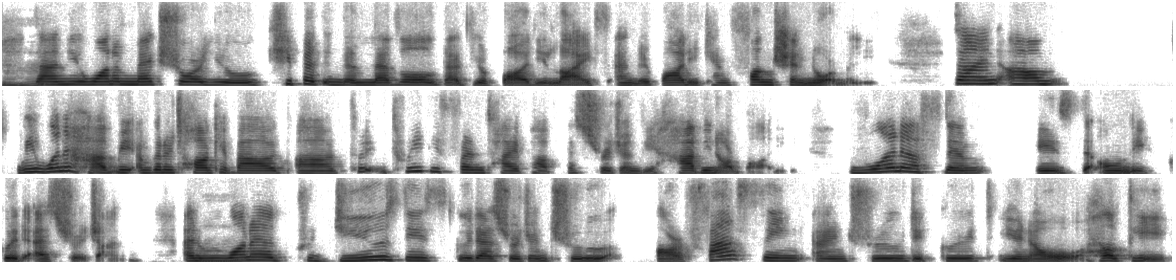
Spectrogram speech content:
mm-hmm. then you want to make sure you keep it in the level that your body likes and your body can function normally. Then um, we want to have, I'm going to talk about uh, three, three different type of estrogen we have in our body. One of them is the only good estrogen. And mm-hmm. we want to produce this good estrogen through our fasting and through the good, you know, healthy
